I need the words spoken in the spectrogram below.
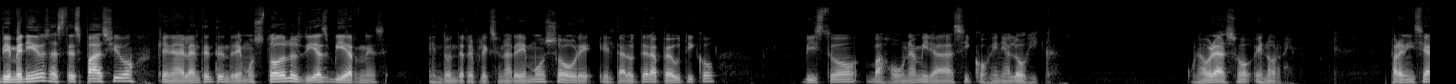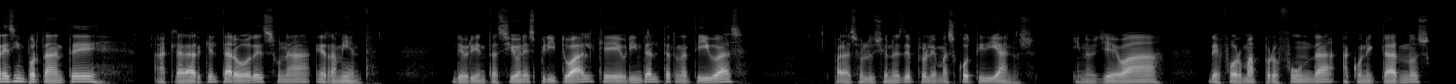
Bienvenidos a este espacio que en adelante tendremos todos los días viernes, en donde reflexionaremos sobre el tarot terapéutico visto bajo una mirada psicogenealógica. Un abrazo enorme. Para iniciar es importante aclarar que el tarot es una herramienta de orientación espiritual que brinda alternativas para soluciones de problemas cotidianos y nos lleva de forma profunda a conectarnos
